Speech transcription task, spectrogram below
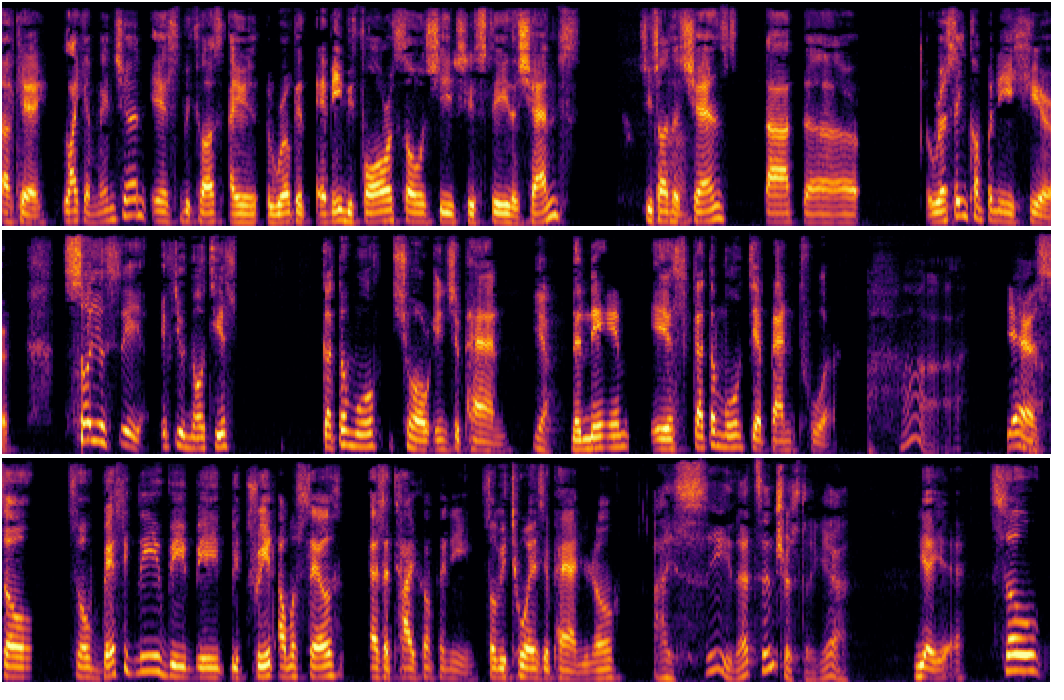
okay, like I mentioned, it's because I worked with Emi before, so she she see the chance. She saw the Uh-huh. chance that the wrestling company here. So you see, if you notice, Gato Move show in Japan, Yeah. the name is Gato Move Japan Tour. Aha. Yeah. Yeah. So so basically, we we we treat ourselves as a Thai company. So we tour in Japan, you know. I see. That's interesting. Yeah. Yeah, yeah. So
